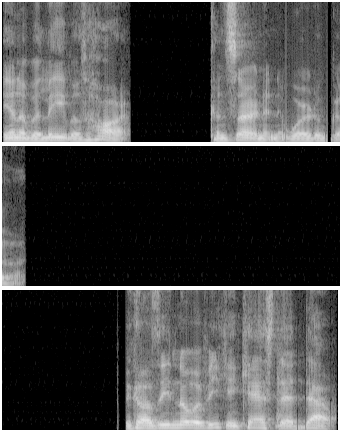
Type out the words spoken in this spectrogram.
in a believer's heart concerning the word of God. Because he know if he can cast that doubt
